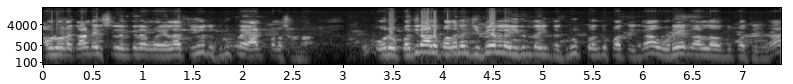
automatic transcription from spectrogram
அவளோட கான்டாக்ட்ஸில் இருக்கிறவங்க எல்லாத்தையும் இந்த குரூப்பில் ஆட் பண்ண சொன்னான் ஒரு பதினாலு பதினஞ்சு பேரில் இருந்த இந்த குரூப் வந்து பார்த்தீங்கன்னா ஒரே நாளில் வந்து பார்த்தீங்கன்னா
